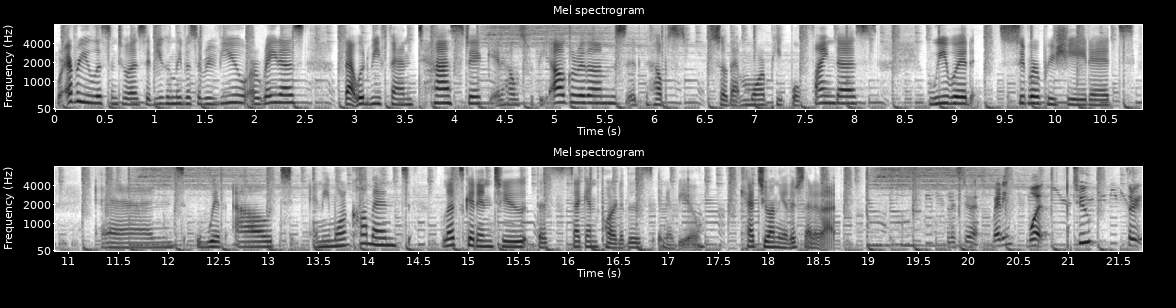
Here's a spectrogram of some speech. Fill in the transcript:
Wherever you listen to us, if you can leave us a review or rate us, that would be fantastic. It helps with the algorithms, it helps so that more people find us. We would super appreciate it. And without any more comment, let's get into the second part of this interview. Catch you on the other side of that. Let's do it. Ready? One, two, three.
